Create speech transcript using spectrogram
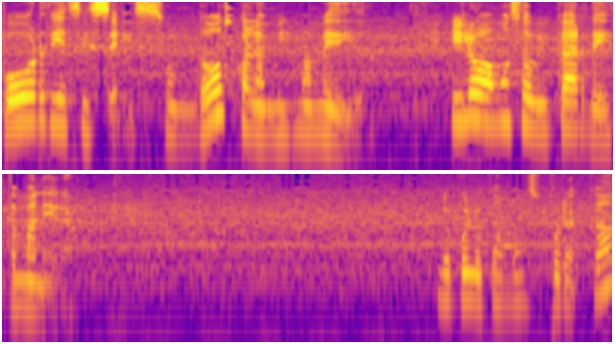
por 16 son dos con la misma medida. Y lo vamos a ubicar de esta manera lo colocamos por acá.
